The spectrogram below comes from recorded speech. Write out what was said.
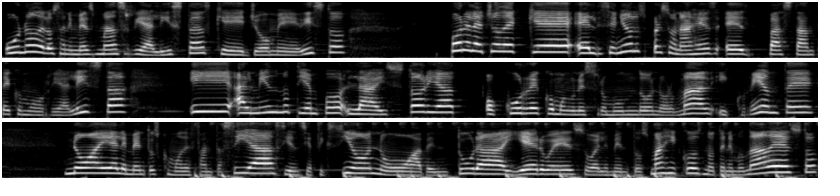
uno de los animes más realistas que yo me he visto por el hecho de que el diseño de los personajes es bastante como realista y al mismo tiempo la historia ocurre como en nuestro mundo normal y corriente. No hay elementos como de fantasía, ciencia ficción o aventura y héroes o elementos mágicos, no tenemos nada de esto.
